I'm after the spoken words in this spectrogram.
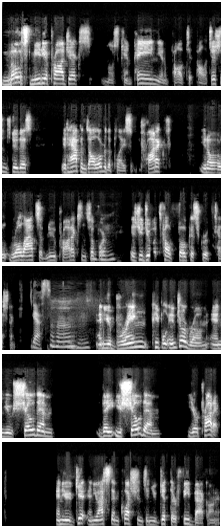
most media projects most campaign you know politi- politicians do this it happens all over the place product you know rollouts of new products and so mm-hmm. forth is you do what's called focus group testing yes mm-hmm. Mm-hmm. and you bring people into a room and you show them they you show them your product and you get and you ask them questions and you get their feedback on it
